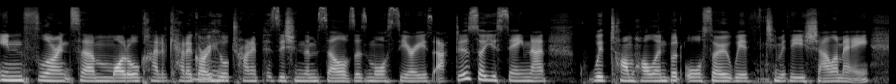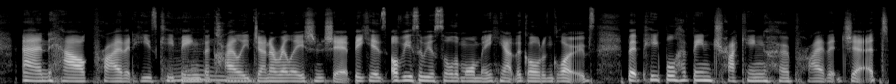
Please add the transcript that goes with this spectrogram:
influencer model kind of category who mm. are trying to position themselves as more serious actors. So you're seeing that with Tom Holland, but also with Timothée Chalamet and how private he's keeping the Kylie mm. Jenner relationship because obviously we saw them all making out the Golden Globes, but people have been tracking her private jet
